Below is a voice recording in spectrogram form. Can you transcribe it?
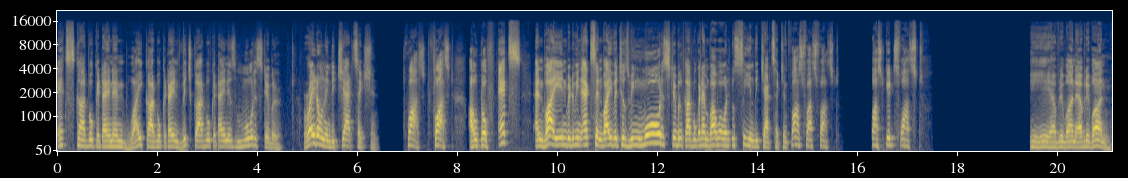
X carbocation and Y carbocation, which carbocation is more stable? Write down in the chat section. Fast, fast. Out of X and Y, in between X and Y, which is being more stable carbocation, Baba want to see in the chat section. Fast, fast, fast. Fast, kids, fast. Hey, everyone, everyone.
